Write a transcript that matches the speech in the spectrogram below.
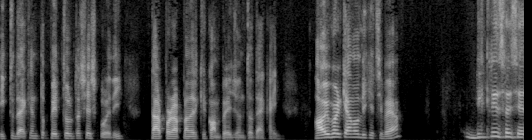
একটু দেখেন তো পেট্রোলটা শেষ করে দিই। তারপর আপনাদেরকে কম্প্যারিজনটা দেখাই। হাউএভার কেন লিখেছি ভাইয়া? ডিক্রিজ হয়েছে এই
